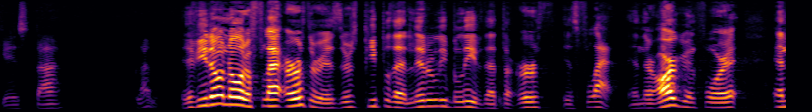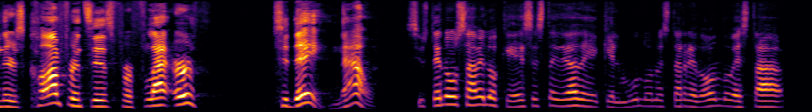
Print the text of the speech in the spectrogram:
que está plano. If you don't know what a flat earther is, there's people that literally believe that the earth is flat, and they're arguing for it. And there's conferences for flat earth today, now. Si usted no sabe lo que es esta idea de que el mundo no está redondo, está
